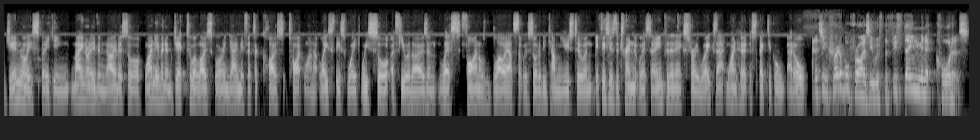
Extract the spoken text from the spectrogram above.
generally speaking, may not even notice or won't even object to a low scoring game if it's a close, tight one. At least this week, we saw a few of those and less finals blowouts that we've sort of become used to. And if this is the trend that we're seeing for the next three weeks, that won't hurt the spectacle at all. And it's incredible, Frizy, with the 15 minute quarters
